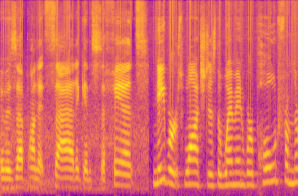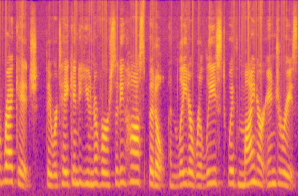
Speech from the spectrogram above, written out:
It was up on its side against the fence. Neighbors watched as the women were pulled from the wreckage. They were taken to University Hospital and later released with minor injuries.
